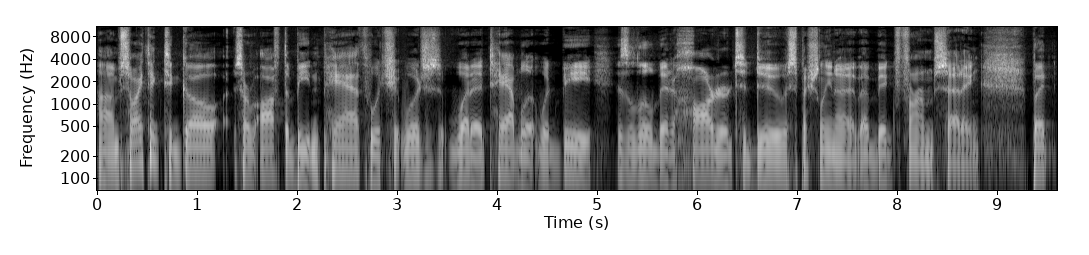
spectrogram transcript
Um, so I think to go sort of off the beaten path, which which what a tablet would be, is a little bit harder to do, especially in a, a big firm setting. But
